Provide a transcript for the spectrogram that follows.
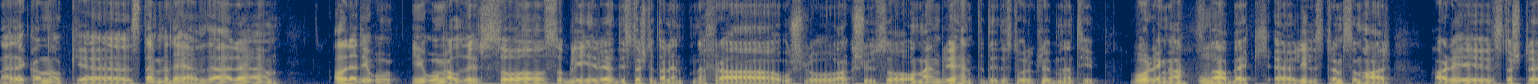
Nei, det kan nok eh, stemme, det. Det er eh, Allerede i, ung- i ung alder så, så blir eh, de største talentene fra Oslo, Akershus og omegn blir hentet i de store klubbene typ Vålerenga, Stabæk, eh, Lillestrøm, som har, har de største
